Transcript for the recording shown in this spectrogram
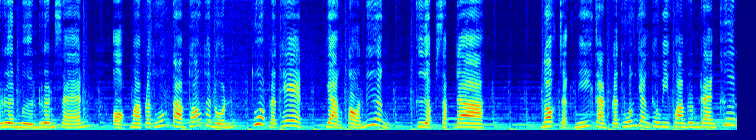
เรือนหมื่นเรือนแสน ออกมาประท้วงตามท้องถนน ทั่วประเทศอย่างต่อเนื่อง เกือบสัปดาห์ นอกจากนี้การประท้วงยังทวีความรุนแรงขึ้น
